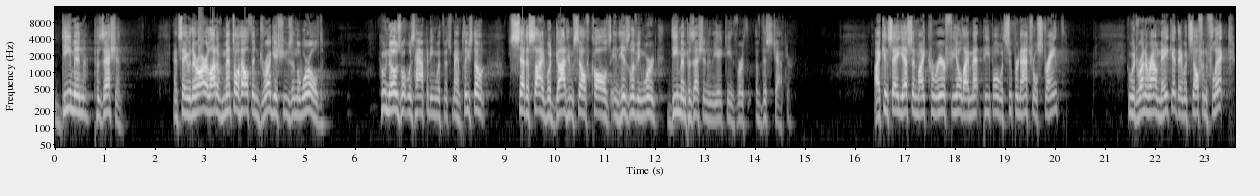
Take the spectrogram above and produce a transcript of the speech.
demon possession and say well, there are a lot of mental health and drug issues in the world. Who knows what was happening with this man? Please don't set aside what God himself calls in his living word demon possession in the 18th verse of this chapter. I can say, yes, in my career field, I met people with supernatural strength who would run around naked. They would self inflict.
